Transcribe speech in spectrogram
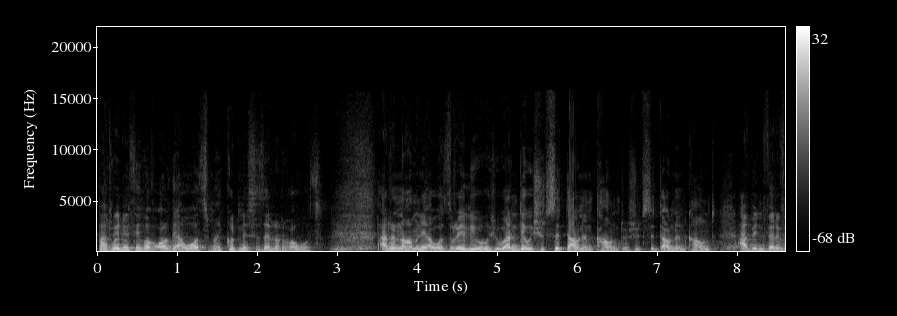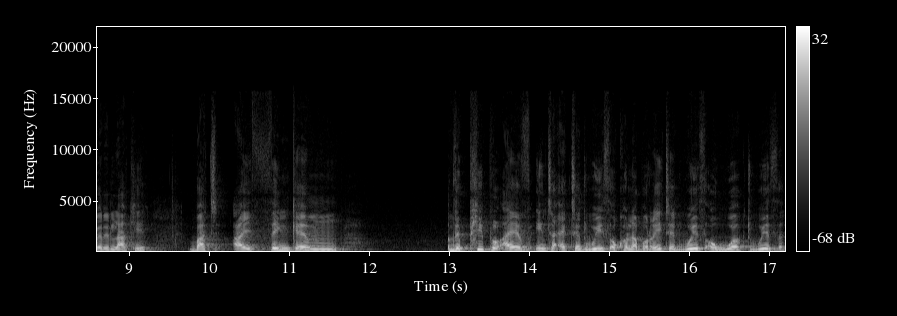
But when you think of all the awards, my goodness, it's a lot of awards. Yes, yes. I don't know how many awards really. One day we should sit down and count. We should sit down and count. I've been very, very lucky. But I think um, the people I have interacted with or collaborated with or worked with,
